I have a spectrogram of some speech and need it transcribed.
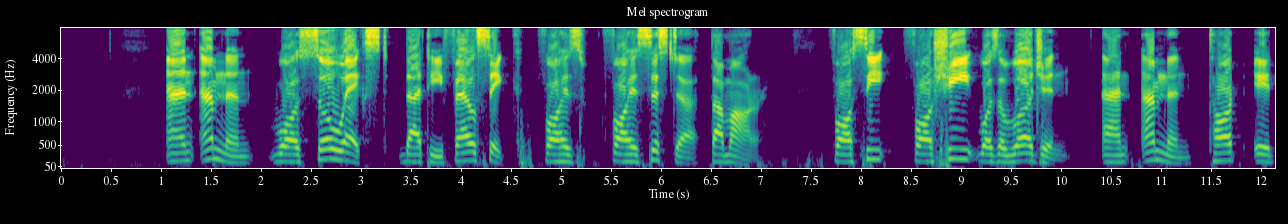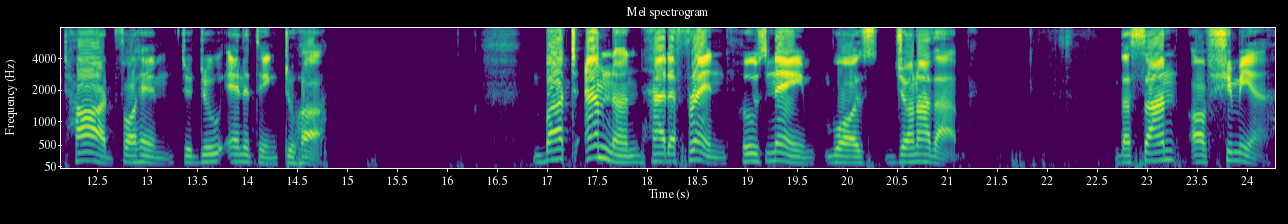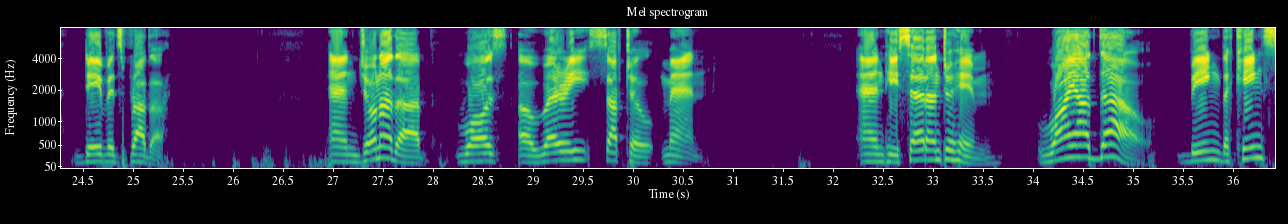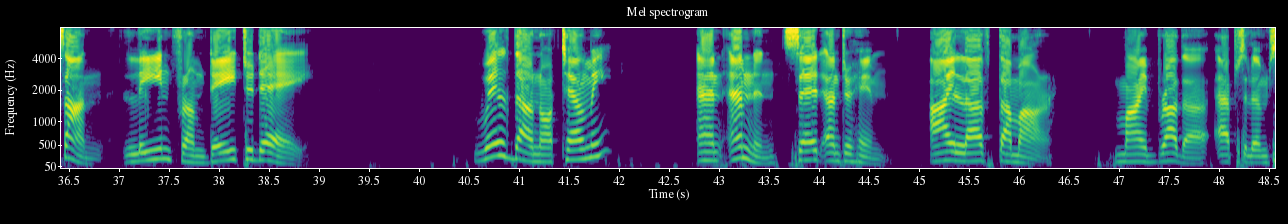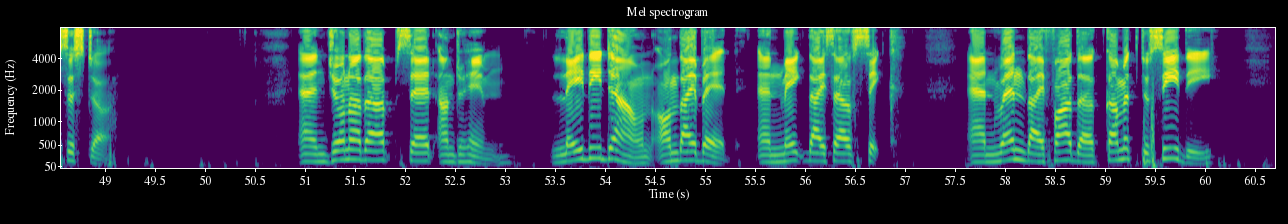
And Amnon was so vexed that he fell sick for his for his sister Tamar, for she, for she was a virgin, and Amnon thought it hard for him to do anything to her. But Amnon had a friend whose name was Jonadab, the son of Shimeah, David's brother. And Jonadab was a very subtle man. And he said unto him, Why art thou, being the king's son, lean from day to day? Wilt thou not tell me? And Amnon said unto him, I love Tamar, my brother Absalom's sister. And Jonadab said unto him, Lay thee down on thy bed, and make thyself sick. And when thy father cometh to see thee,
